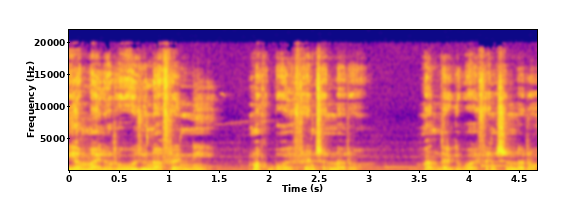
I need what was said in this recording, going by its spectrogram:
ఈ అమ్మాయిలు రోజు నా ఫ్రెండ్ని మాకు బాయ్ ఫ్రెండ్స్ ఉన్నారు మా అందరికీ బాయ్ ఫ్రెండ్స్ ఉన్నారు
